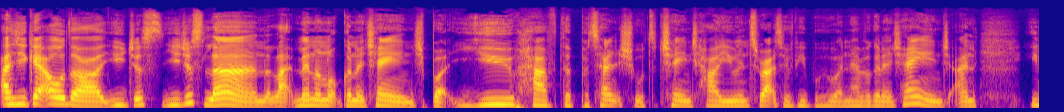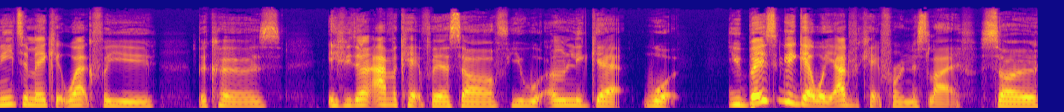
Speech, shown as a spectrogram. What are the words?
as you get older, you just you just learn that like men are not going to change, but you have the potential to change how you interact with people who are never going to change, and you need to make it work for you because if you don't advocate for yourself, you will only get what you basically get what you advocate for in this life. So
